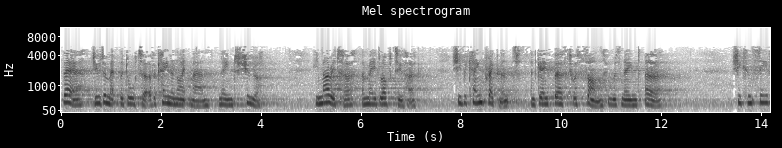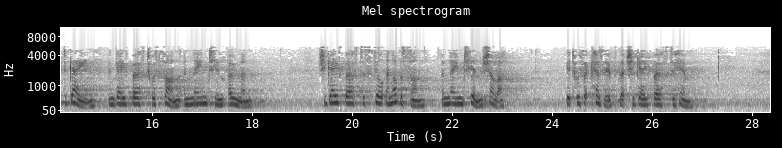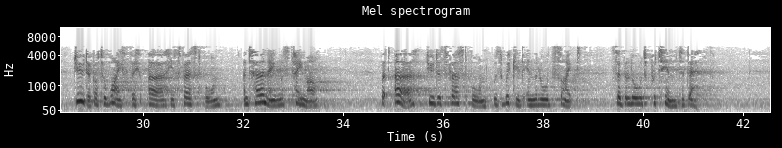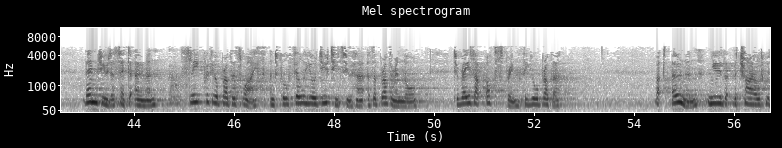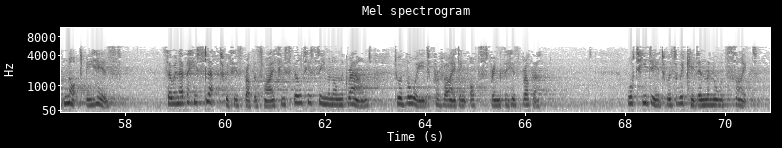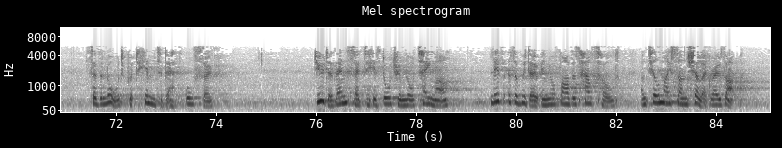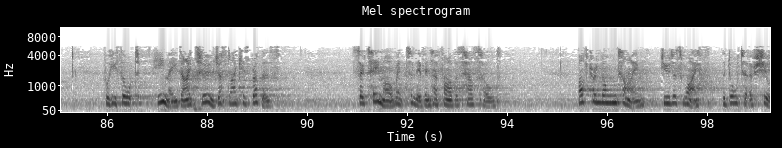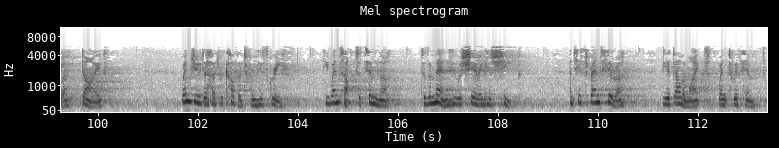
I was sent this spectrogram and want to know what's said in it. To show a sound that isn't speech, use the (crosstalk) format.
there, Judah met the daughter of a Canaanite man named Shua. He married her and made love to her. She became pregnant and gave birth to a son who was named Ur. She conceived again and gave birth to a son and named him Onan. She gave birth to still another son and named him Shelah. It was at Kezib that she gave birth to him. Judah got a wife for Ur, his firstborn, and her name was Tamar. But Ur, Judah's firstborn, was wicked in the Lord's sight, so the Lord put him to death. Then Judah said to Onan, Sleep with your brother's wife and fulfill your duty to her as a brother in law, to raise up offspring for your brother. But Onan knew that the child would not be his so whenever he slept with his brother's wife, he spilled his semen on the ground to avoid providing offspring for his brother. What he did was wicked in the Lord's sight. So the Lord put him to death also. Judah then said to his daughter in law Tamar, Live as a widow in your father's household until my son Shelah grows up. For he thought, he may die too, just like his brothers. So Tamar went to live in her father's household. After a long time, Judah's wife, the daughter of Shua, died. When Judah had recovered from his grief, he went up to Timnah, to the men who were shearing his sheep, and his friend Hira, the Adullamite, went with him.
